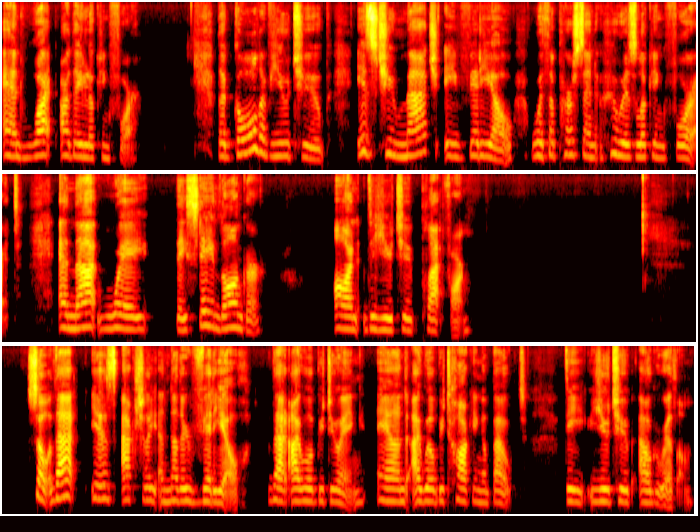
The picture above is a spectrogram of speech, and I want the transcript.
And what are they looking for? The goal of YouTube is to match a video with a person who is looking for it. And that way they stay longer on the YouTube platform. So that is actually another video that I will be doing, and I will be talking about the YouTube algorithm.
